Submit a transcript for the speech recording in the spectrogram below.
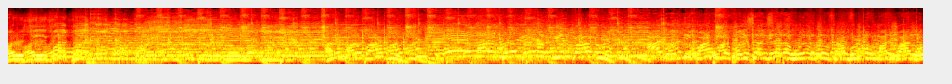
હરજી અરે મારો બાપુ. એ મારા વડોદરાના પીર બાપુ. આજ હરજી પાટીને પૈસા દેતા હોય તો સાંભળજો મારી વાત હો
